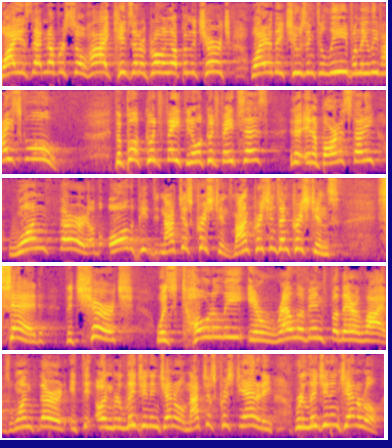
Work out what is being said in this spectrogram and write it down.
Why is that number so high? Kids that are growing up in the church, why are they choosing to leave when they leave high school? The book, Good Faith, you know what Good Faith says? In a, in a Barna study, one third of all the people, not just Christians, non Christians and Christians, said the church was totally irrelevant for their lives. One third, it on religion in general, not just Christianity, religion in general,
